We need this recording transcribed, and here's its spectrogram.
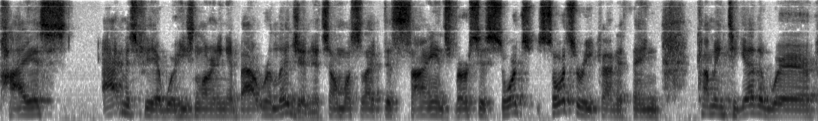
pious atmosphere where he's learning about religion. It's almost like this science versus sorcery kind of thing coming together where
